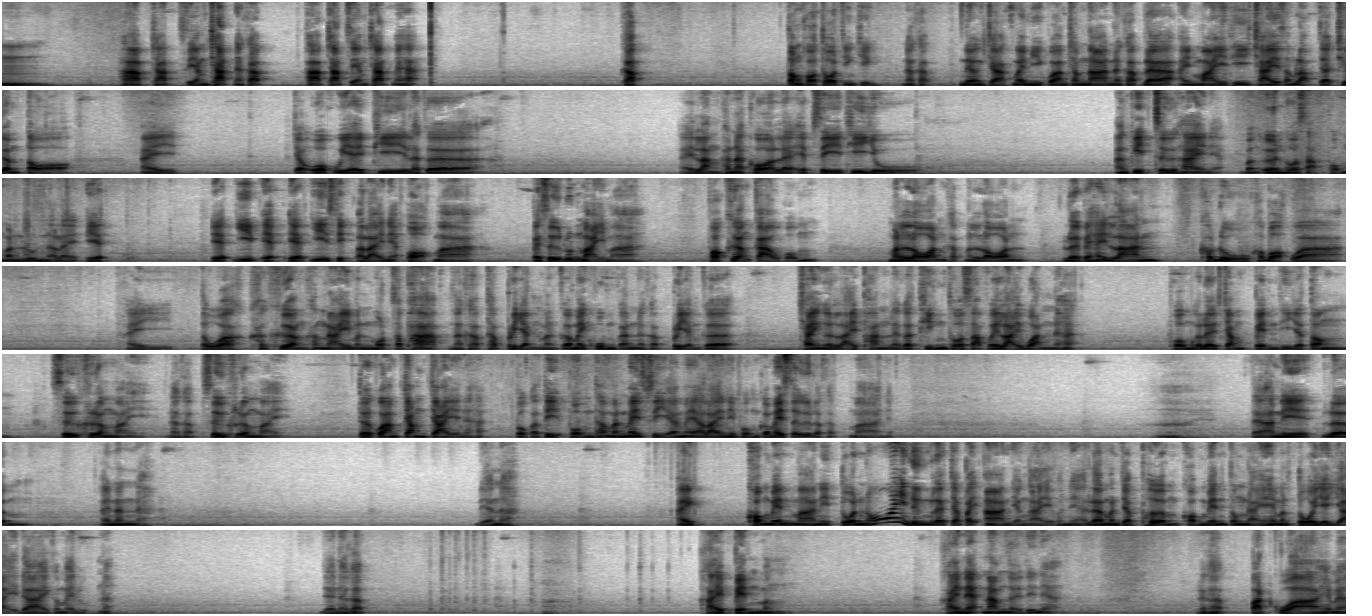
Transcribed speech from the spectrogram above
อืม ภาพชัดเสียงชัดนะครับ ภาพชัดเสียงชัดไหมฮะ ครับ ต้องขอโทษจริง ๆ นะครับ เนื่องจากไม่มีความชำนาญนะครับ และไอ้ไม้ที่ใช้สำหรับจะเชื่อมต่อไอ้เจ้าโอ๊ก VIP แล้วก็ไอ้หลังพระนครและ FC ที่อยู่อังกฤษซื้อให้เนี่ยบังเอิญโทรศัพท์ผมมันรุ่นอะไร S S ยี่เอ็ด S ยี่สิบอะไรเนี่ยออกมา ไปซื้อรุ่นใหม่มา เพราะเครื่องเก่าผมมันร้อนครับมันร้อนเลยไปให้ร้าน เขาดูเขาบอกว่าไอตัวเครื่องข้างในมันหมดสภาพนะครับ ถ้าเปลี่ยนมันก็ไม่คุ้มกันนะครับ เปลี่ยนก็ใช้เงินหลายพัน แล้วก็ทิ้งโทรศัพท์ไว้หลายวันนะฮะผมก็เลยจำเป็นที่จะต้องซื้อเครื่องใหม่นะครับ ซื้อเครื่องใหม่ ด้วยความจำใจนะฮะปกติผมถ้ามันไม่เสียไม่อะไรนี่ผมก็ไม่ซื้อแล้วครับ มาเนี่ยแต่อันนี้เริ่มไอ้นั่นนะ เดี๋ยวนะ ไอ้คอมเมนต์มานี่ตัวน้อยหนึ่งแล้วจะไปอ่านยังไงวะเนี่ย แล้วมันจะเพิ่มคอมเมนต์ตรงไหนให้มันตัวใหญ่ ๆ ได้ก็ไม่รู้นะ เดี๋ยวนะครับ ใครเป็นมั่งใครแนะนำหน่อยที่เนี่ยนะครับ ปัดขวาใช่ไหม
